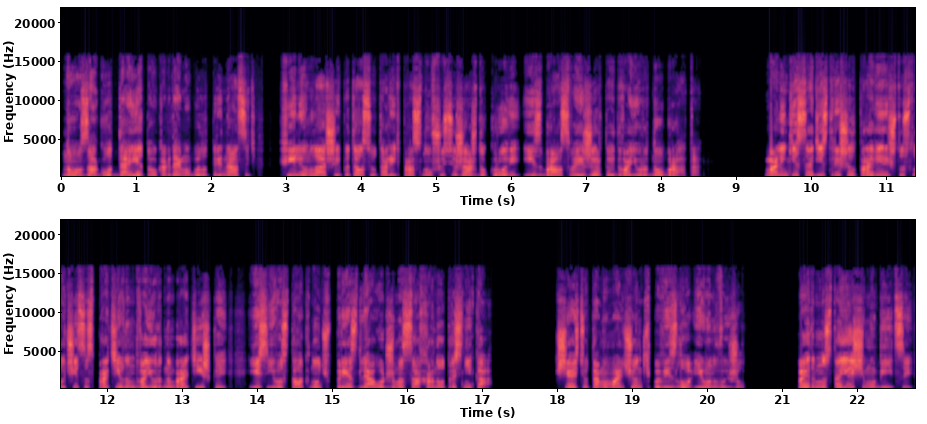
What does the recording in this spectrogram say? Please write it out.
Но за год до этого, когда ему было 13, Филио-младший пытался утолить проснувшуюся жажду крови и избрал своей жертвой двоюродного брата. Маленький садист решил проверить, что случится с противным двоюродным братишкой, если его столкнуть в пресс для отжима сахарного тростника. К счастью, тому мальчонке повезло, и он выжил. Поэтому настоящим убийцей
